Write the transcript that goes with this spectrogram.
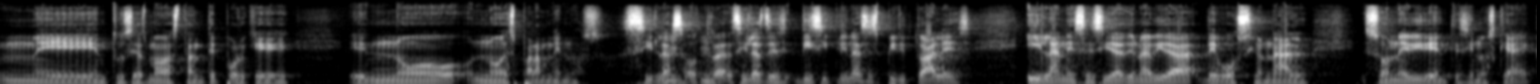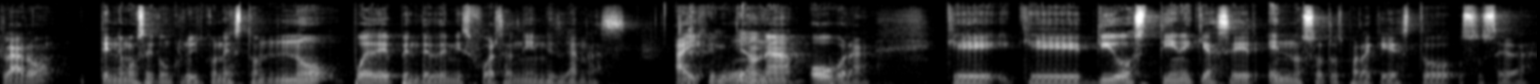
me entusiasma bastante porque eh, no, no es para menos. Si las otras, si las disciplinas espirituales y la necesidad de una vida devocional son evidentes y nos queda claro, tenemos que concluir con esto. No puede depender de mis fuerzas ni de mis ganas. Hay una obra que, que Dios tiene que hacer en nosotros para que esto suceda.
